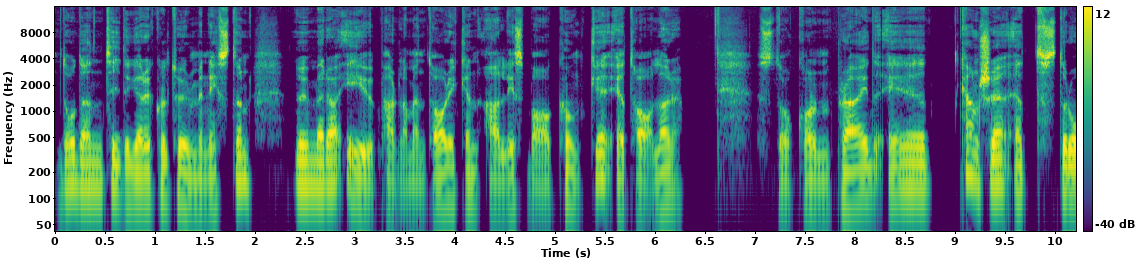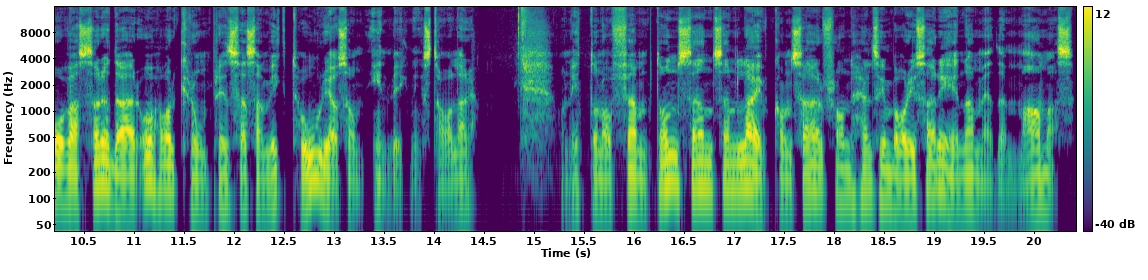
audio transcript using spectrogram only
då den tidigare kulturministern, numera EU-parlamentarikern Alice Bah Kuhnke är talare. Stockholm Pride är kanske ett strå vassare där och har kronprinsessan Victoria som invigningstalare. Och 19.15 sänds en livekonsert från Helsingborgs arena med The Mamas.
